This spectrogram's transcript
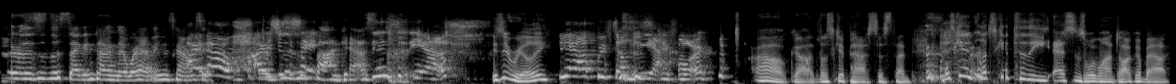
disturbed. This is the second time that we're having this conversation. I know. I was just saying. podcast. This, yeah, Is it really? yeah, we've done this Yeah. before. Oh God, let's get past this then. Let's get let's get to the essence of what we want to talk about,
